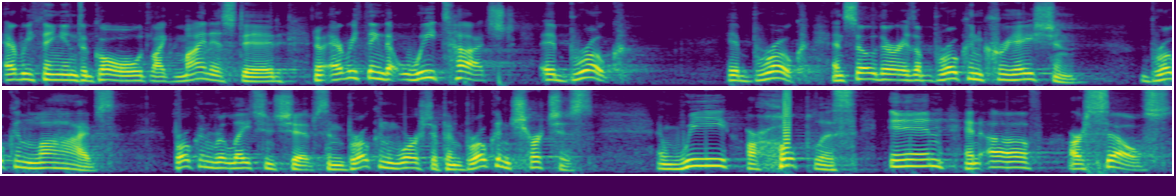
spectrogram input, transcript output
everything into gold like Midas did, you know, everything that we touched, it broke. It broke. And so there is a broken creation, broken lives, broken relationships, and broken worship, and broken churches. And we are hopeless in and of ourselves.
